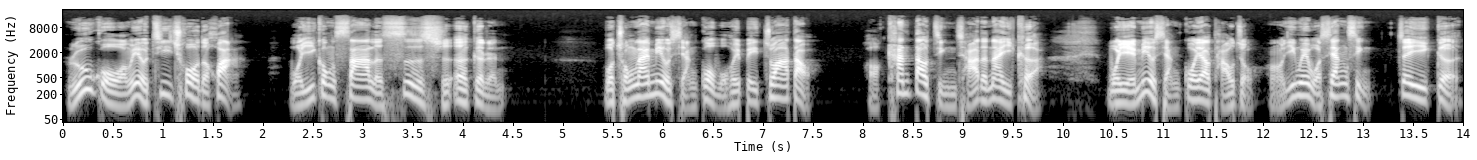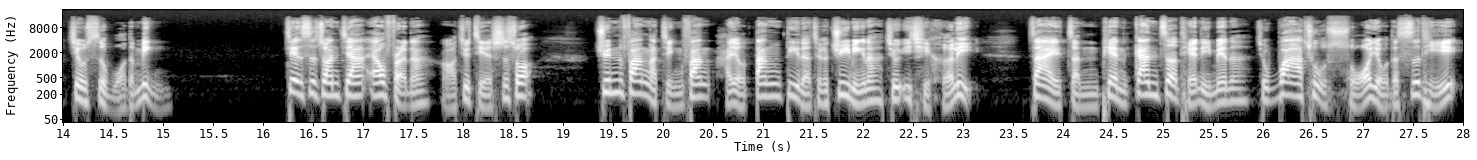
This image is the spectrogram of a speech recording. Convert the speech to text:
如果我没有记错的话，我一共杀了四十二个人。我从来没有想过我会被抓到，哦，看到警察的那一刻啊，我也没有想过要逃走哦，因为我相信这一个就是我的命。鉴识专家 Alfred 呢，啊，就解释说，军方啊、警方还有当地的这个居民呢，就一起合力，在整片甘蔗田里面呢，就挖出所有的尸体。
